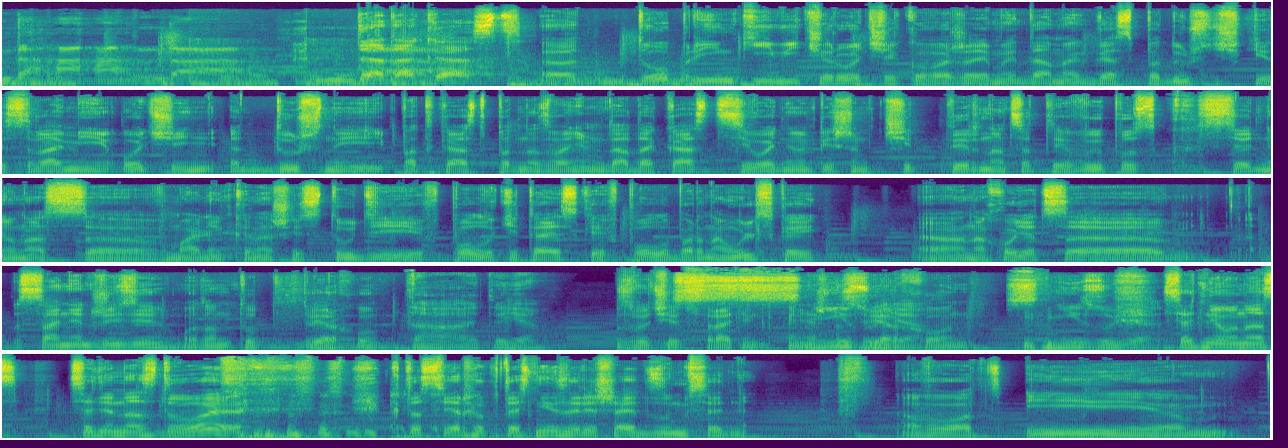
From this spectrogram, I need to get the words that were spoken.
да, да. Дадакаст. Э, Добренький вечерочек, уважаемые дамы и господушечки. С вами очень душный подкаст под названием Дадакаст. Сегодня мы пишем 14 выпуск. Сегодня у нас э, в маленькой нашей студии, в полукитайской, в полубарнаульской, э, находится Саня Джизи. Вот он тут сверху. Да, это я. Звучит сратенько, конечно, Снизу сверху я. он. Снизу я. Сегодня у нас, сегодня нас двое. кто сверху, кто снизу решает зум сегодня. Вот. И,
